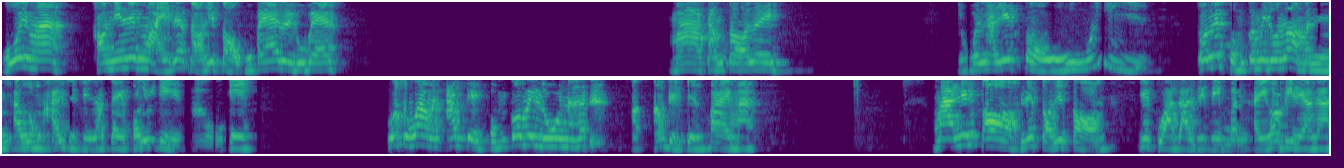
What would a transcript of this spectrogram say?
โอ้ยมาคราวนี้เล่นใหม่เล่นต่อเล่นต่อกูแพ้เลยกูแพ้มาทำต่อเลยเดี๋ยวเวลาเล่นต่อโอ้ย ตอนแรกผมก็ไม่รู้ว่ามันอารมณ์คล้ายสินะ แต่พอรู้ดีเอาโอเค รู้สึกว่ามันอัปเดตผมก็ไม่รู้นะ อัปเดตเปลี่ยนไปมา มาเล่นต่อเล่นต่อเล่นต่อยิ่งกว่าด่านสี่สิบมันไอ้รอบที่แล้วนะ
